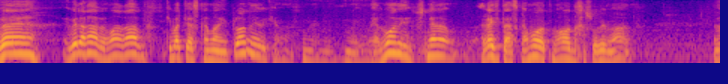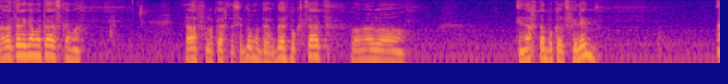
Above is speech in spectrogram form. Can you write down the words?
והביא לרב, אמר הרב, קיבלתי הסכמה מפלוני, מאלמוני, שני, ראיתי את ההסכמות, מאוד חשובים מאוד. והרב לי גם אתה הסכמה. הרב לוקח את הסידור, מדפדף בו קצת, ואומר לו, הנחת בוקר תפילין?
